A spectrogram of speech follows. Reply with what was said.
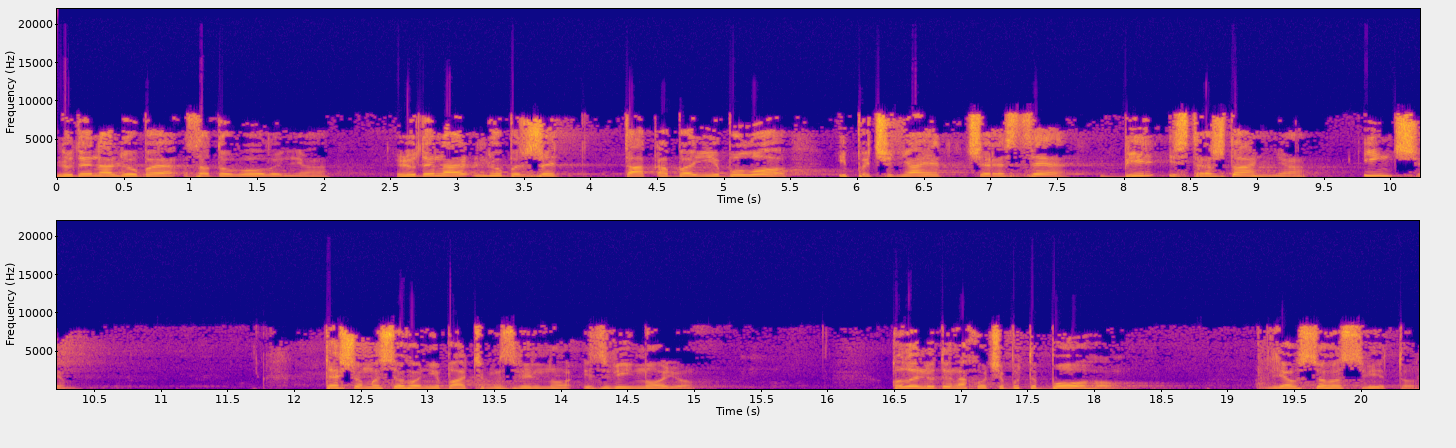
людина любить задоволення, людина любить жити так, аби їй було, і причиняє через це біль і страждання іншим. Те, що ми сьогодні бачимо з, війно, з війною, коли людина хоче бути Богом для всього світу,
